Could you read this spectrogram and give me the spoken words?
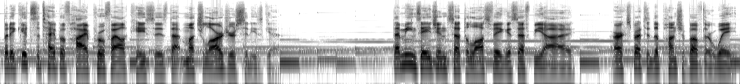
but it gets the type of high profile cases that much larger cities get. That means agents at the Las Vegas FBI are expected to punch above their weight.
